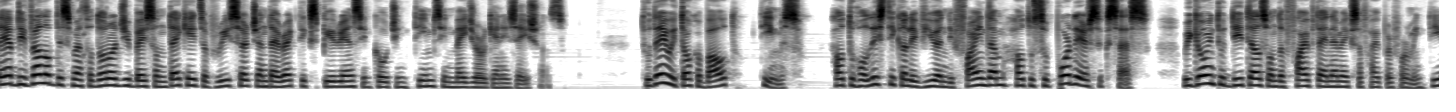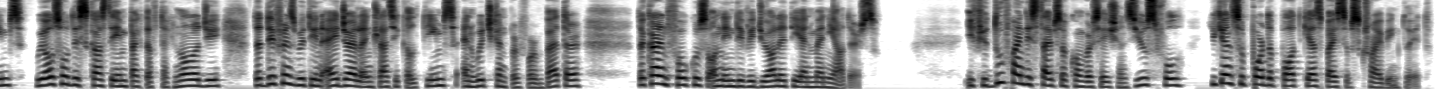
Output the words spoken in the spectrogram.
they have developed this methodology based on decades of research and direct experience in coaching teams in major organizations. Today we talk about teams, how to holistically view and define them, how to support their success. We go into details on the five dynamics of high performing teams. We also discuss the impact of technology, the difference between agile and classical teams and which can perform better, the current focus on individuality, and many others. If you do find these types of conversations useful, you can support the podcast by subscribing to it.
